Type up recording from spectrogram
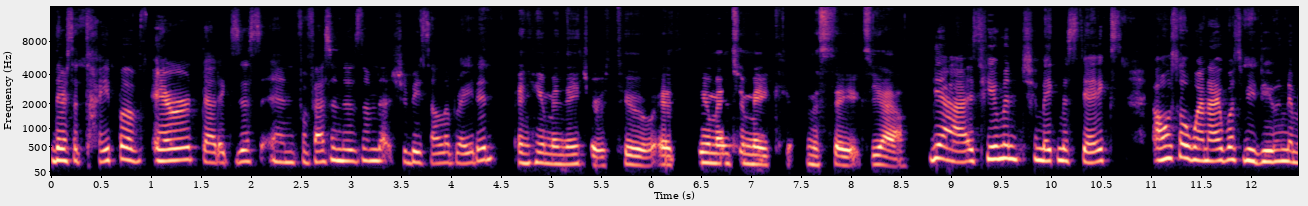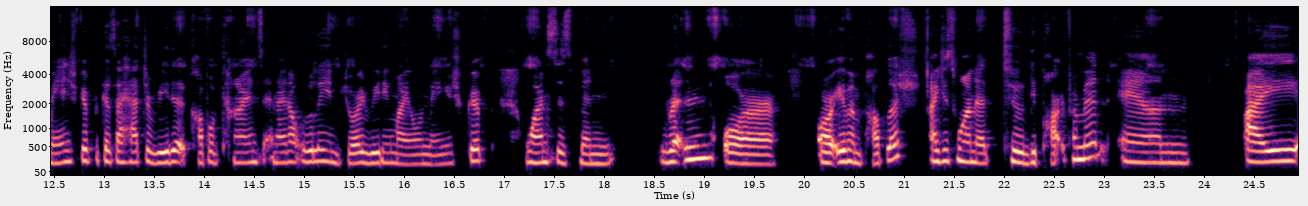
there's a type of error that exists in professionalism that should be celebrated. And human nature too. It's human to make mistakes. Yeah. Yeah, it's human to make mistakes. Also, when I was reviewing the manuscript, because I had to read it a couple of times, and I don't really enjoy reading my own manuscript once it's been written or or even published. I just wanted to depart from it, and I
